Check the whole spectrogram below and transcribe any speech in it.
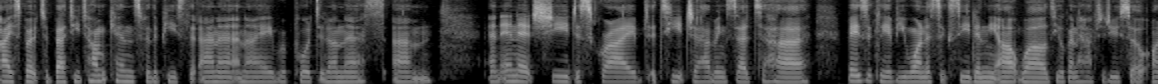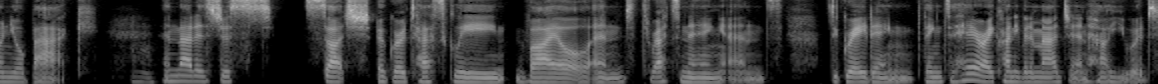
I spoke to Betty Tompkins for the piece that Anna and I reported on this. Um, and in it, she described a teacher having said to her, basically, if you want to succeed in the art world, you're going to have to do so on your back. Mm-hmm. And that is just such a grotesquely vile and threatening and degrading thing to hear. I can't even imagine how you would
